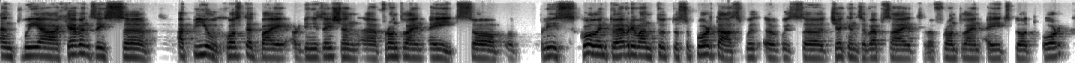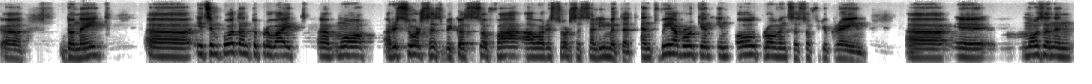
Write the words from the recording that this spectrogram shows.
and we are having this appeal hosted by organization Frontline Aid. So please call into everyone to, to support us with, uh, with uh, checking the website uh, frontlineaid.org, uh, donate. Uh, it's important to provide uh, more resources because so far our resources are limited. And we are working in all provinces of Ukraine, more than in,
